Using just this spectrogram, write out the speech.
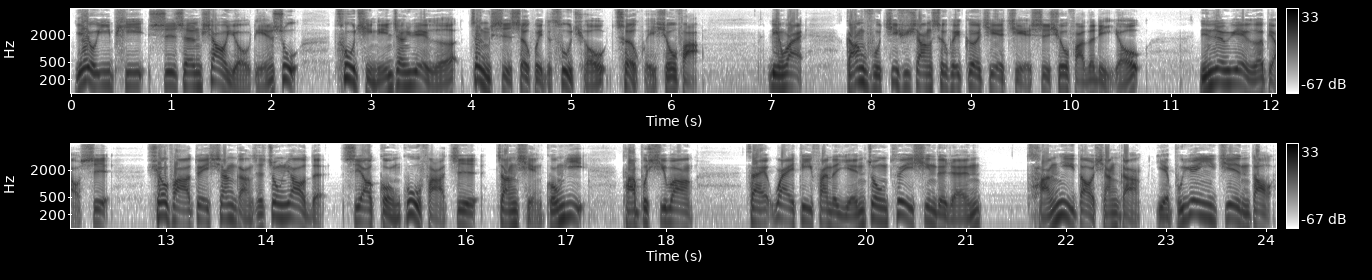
也有一批师生校友联署，促请林郑月娥正视社会的诉求，撤回修法。另外，港府继续向社会各界解释修法的理由。林郑月娥表示，修法对香港是重要的，是要巩固法治、彰显公义。他不希望在外地犯了严重罪行的人藏匿到香港，也不愿意见到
